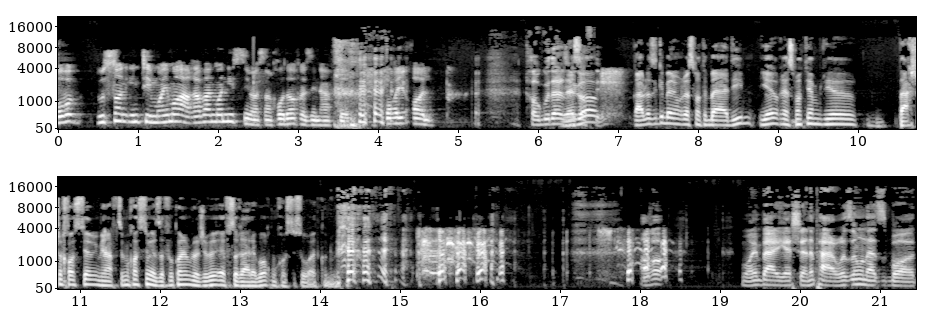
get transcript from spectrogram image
بابا دوستان این تیمای ما عقبن ما نیستیم اصلا. خداحافظ این هفته. بای آل. خب گودرز قبل از اینکه بریم قسمت بعدی یه قسمتی هم یه بخش خاصی هم این هفته می‌خواستیم اضافه کنیم راجع به FC قره‌باغ می‌خواستی صحبت کنیم. آقا ما این برگشتن پروازمون از با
